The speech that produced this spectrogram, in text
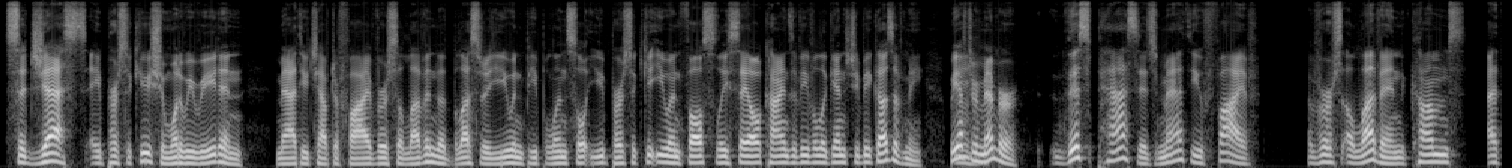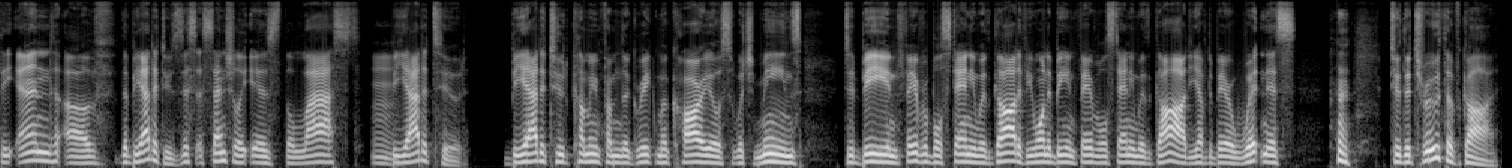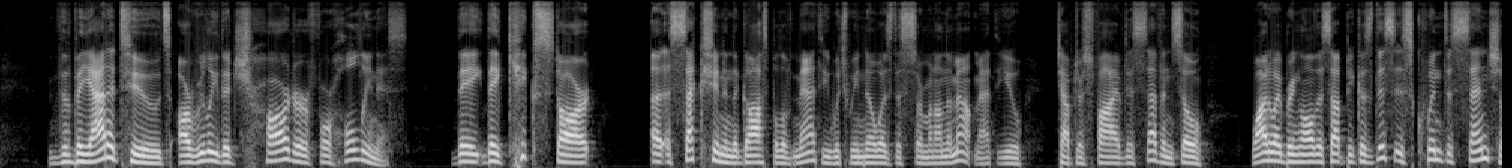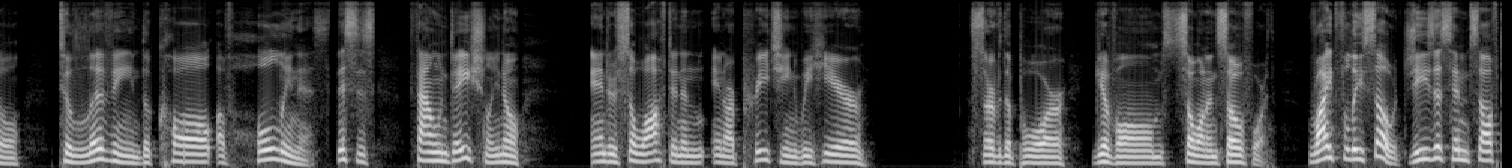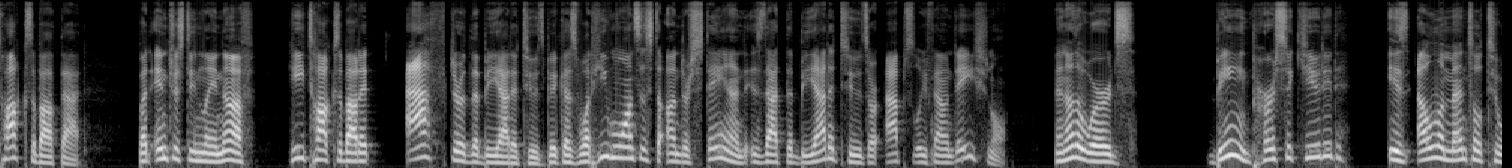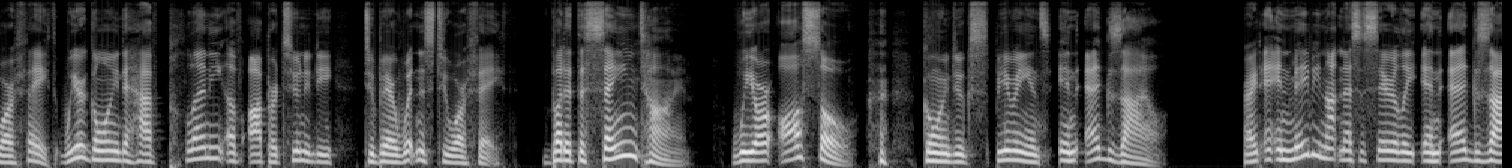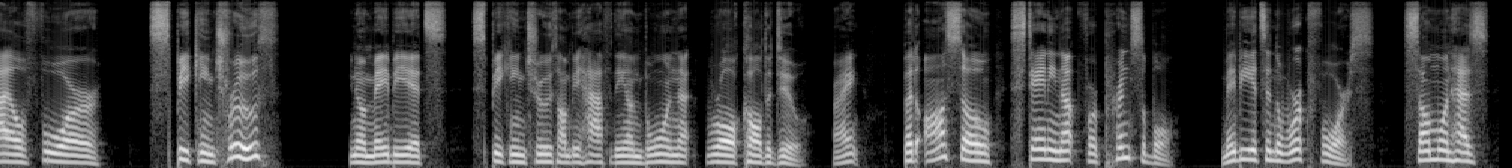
suggests a persecution. What do we read in Matthew chapter 5 verse 11, but blessed are you when people insult you, persecute you and falsely say all kinds of evil against you because of me. We have mm. to remember this passage, Matthew 5 verse 11 comes at the end of the beatitudes. This essentially is the last mm. beatitude. Beatitude coming from the Greek makarios, which means to be in favorable standing with God. If you want to be in favorable standing with God, you have to bear witness to the truth of God the Beatitudes are really the charter for holiness. They, they kickstart a, a, section in the Gospel of Matthew, which we know as the Sermon on the Mount, Matthew chapters 5 to 7. So, why do I bring all this up? Because this is quintessential to living the call of holiness. This is foundational. You know, Andrew, so often in, in our preaching, we hear serve the poor, give alms, so on and so forth. Rightfully so. Jesus himself talks about that. But interestingly enough, he talks about it after the Beatitudes because what he wants us to understand is that the Beatitudes are absolutely foundational. In other words, being persecuted is elemental to our faith. We are going to have plenty of opportunity to bear witness to our faith. But at the same time, we are also going to experience in exile, right? And maybe not necessarily in exile for speaking truth. You know, maybe it's speaking truth on behalf of the unborn that we're all called to do, right? But also standing up for principle. Maybe it's in the workforce. Someone has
